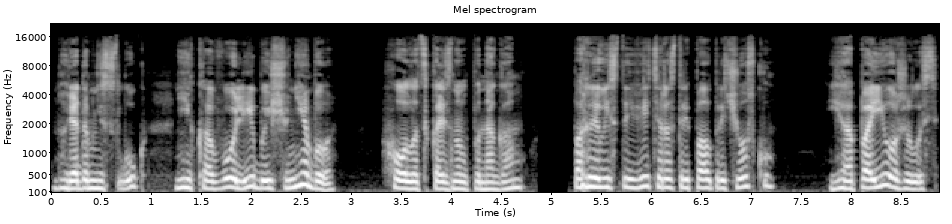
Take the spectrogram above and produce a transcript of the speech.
Но рядом ни слуг, ни кого-либо еще не было. Холод скользнул по ногам, порывистый ветер растрепал прическу. Я поежилась,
